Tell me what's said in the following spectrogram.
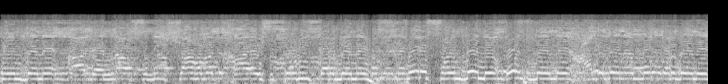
پیندے نے آدھے نفس دی شہوت، خواہش پوری کرتے ہیں پھر سوندے نے اٹھتے ہیں ہگتے ہیں موترتے ہیں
